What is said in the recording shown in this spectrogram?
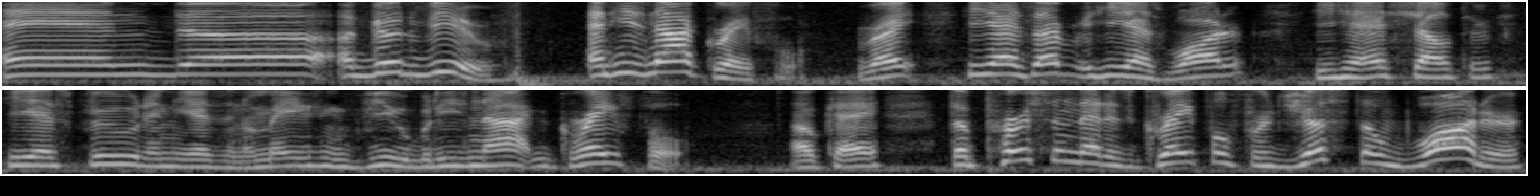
and uh, a good view. And he's not grateful right? He has every he has water, he has shelter, he has food, and he has an amazing view, but he's not grateful. Okay? The person that is grateful for just the water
